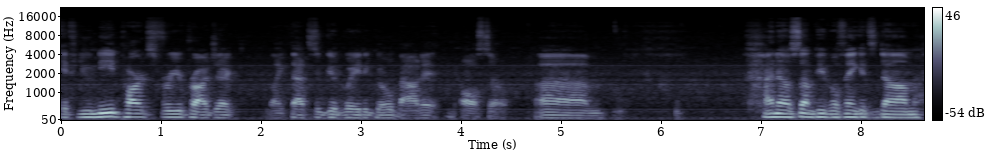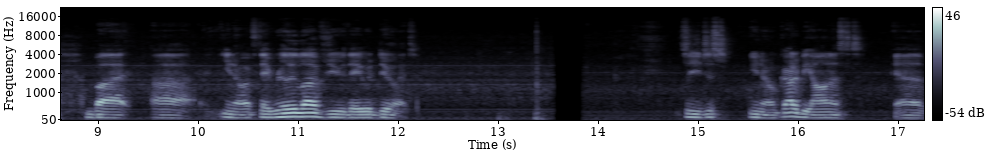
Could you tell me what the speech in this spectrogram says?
if you need parts for your project, like that's a good way to go about it also. Um, I know some people think it's dumb, but uh, you know, if they really loved you, they would do it. So you just, you know, got to be honest. Uh,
